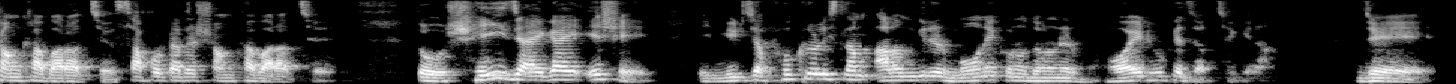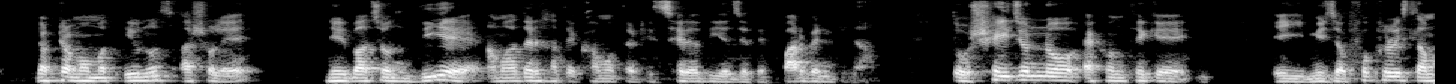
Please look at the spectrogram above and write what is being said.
সংখ্যা বাড়াচ্ছে, সাপোর্টারের সংখ্যা বাড়াচ্ছে। তো সেই জায়গায় এসে এই মির্জা ফখরুল ইসলাম আলমগীরের মনে কোনো ধরনের ভয় ঢুকে যাচ্ছে কিনা? যে ডক্টর মোহাম্মদ ইউনুস আসলে নির্বাচন দিয়ে আমাদের হাতে ক্ষমতাটি ছেড়ে দিয়ে যেতে পারবেন কিনা? তো সেই জন্য এখন থেকে এই মির্জা ফখরুল ইসলাম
